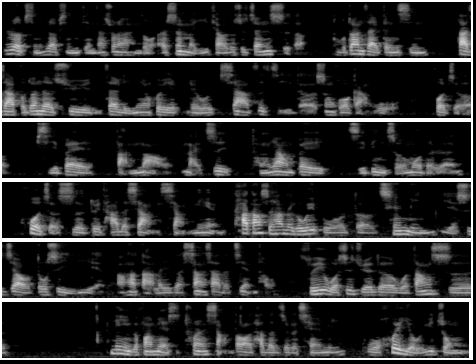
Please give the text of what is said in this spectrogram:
热评热评点赞数量很多，而是每一条都是真实的，不断在更新。大家不断的去在里面会留下自己的生活感悟，或者疲惫、烦恼，乃至同样被疾病折磨的人，或者是对他的想想念。他当时他那个微博的签名也是叫都是遗言，然后他打了一个向下的箭头。所以我是觉得我当时另一个方面是突然想到了他的这个签名，我会有一种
